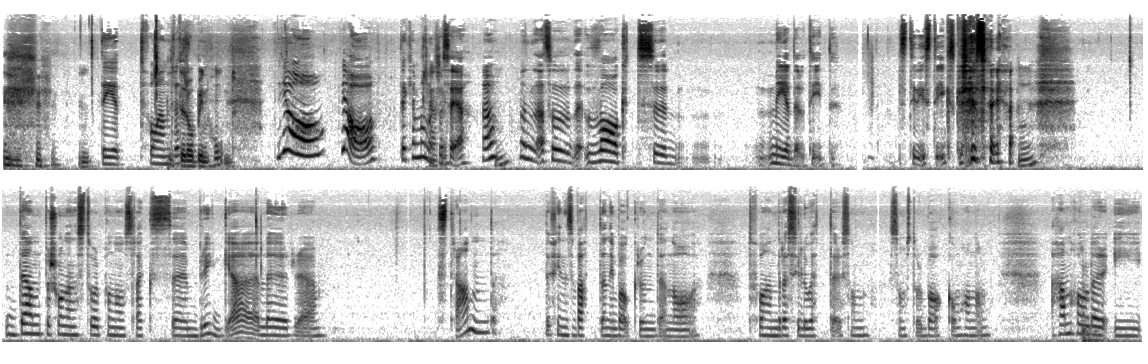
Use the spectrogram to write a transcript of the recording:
Det är två andra... Lite Robin Hood. Ja, ja, det kan man Kanske. också säga. Ja, Mm. men alltså vagt eh, medeltid stilistik skulle jag säga. Mm. Den personen står på någon slags eh, brygga eller eh, strand. Det finns vatten i bakgrunden och två andra silhuetter som, som står bakom honom. Han håller i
